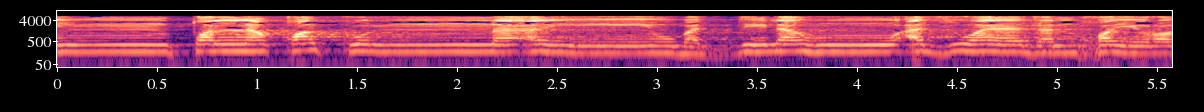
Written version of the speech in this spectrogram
إن طلقكن أن يبدله أزواجا خيرا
